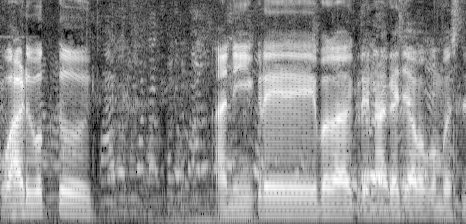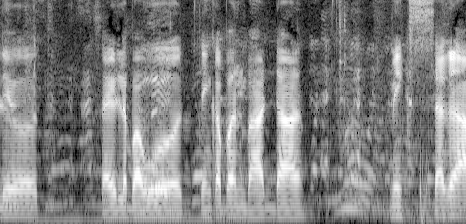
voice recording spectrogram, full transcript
वाढ बघतो. आणि इकडे बघा इकडे नागाचे बाबा पण बसले होत. साईडला भाऊ होत. त्यांका पण भात डाळ मिक्स सगळा.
